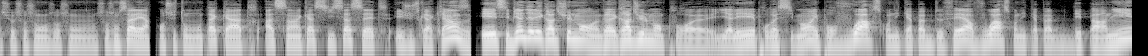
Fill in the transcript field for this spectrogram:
sur son salaire. Ensuite on monte à 4, à 5, à 6, à 7 et jusqu'à 15. Et c'est bien d'y aller graduellement, graduellement pour euh, y aller progressivement et pour voir ce qu'on est capable de faire, voir ce qu'on est capable d'épargner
